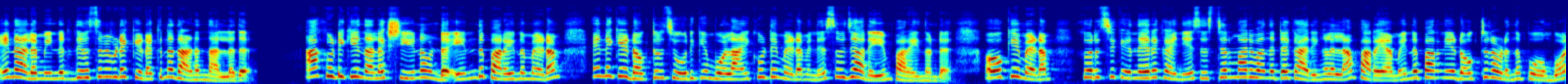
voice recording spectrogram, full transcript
എന്നാലും ഇന്നത്തെ ദിവസം ഇവിടെ കിടക്കുന്നതാണ് നല്ലത്. ആ കുട്ടിക്ക് നല്ല ക്ഷീണമുണ്ട്. എന്ത് പറയുന്നു മാഡം? എന്നൊക്കെ ഡോക്ടർ ചോദിക്കുമ്പോൾ ആയിക്കോട്ടെ മാഡം എന്ന് സുജാതയും പറയുന്നുണ്ട്. Okay madam. കുറച്ച് നേരം കഴിഞ്ഞ് സിസ്റ്റർമാർ വന്നിട്ട് കാര്യങ്ങളെല്ലാം പറയാം എന്ന് പറഞ്ഞ് ഡോക്ടർ അവിടെ നിന്ന് പോകുമ്പോൾ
